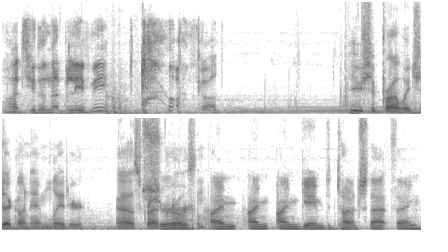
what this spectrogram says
What? You do not believe me? oh God. You should probably check on him later, uh, Scrap sure. Carlson. I'm I'm I'm game to touch that thing.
